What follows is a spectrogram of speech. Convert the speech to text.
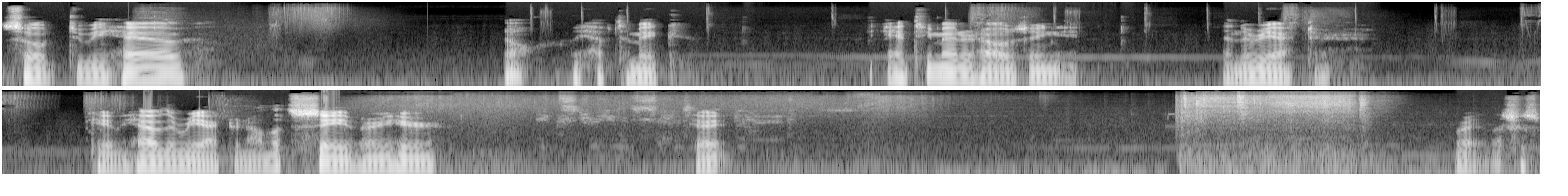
So do we have to make the antimatter housing and the reactor. Okay, we have the reactor now. Let's save right here. Okay. Right, let's just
